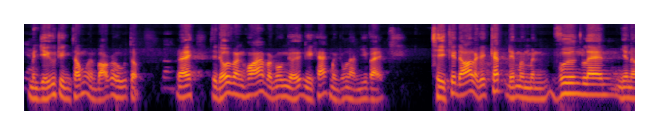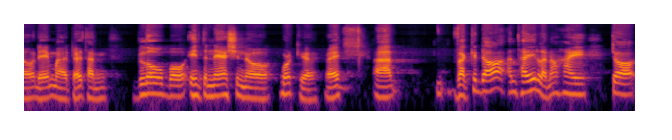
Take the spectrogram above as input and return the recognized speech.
Yeah. mình giữ cái truyền thống mình bỏ cái hủ tục. Đấy thì đối với văn hóa và ngôn ngữ người khác mình cũng làm như vậy. Thì cái đó là cái cách để mình mình vươn lên you know, để mà trở thành global international worker right? À, và cái đó anh thấy là nó hay cho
